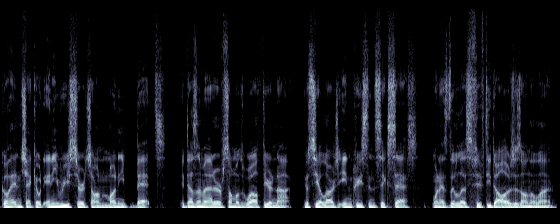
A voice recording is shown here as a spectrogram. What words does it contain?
Go ahead and check out any research on money bets. It doesn't matter if someone's wealthy or not, you'll see a large increase in success when as little as $50 is on the line.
